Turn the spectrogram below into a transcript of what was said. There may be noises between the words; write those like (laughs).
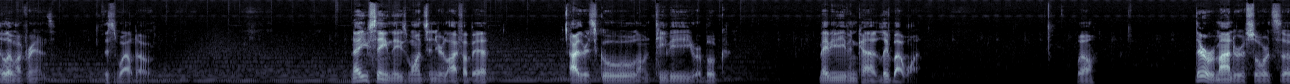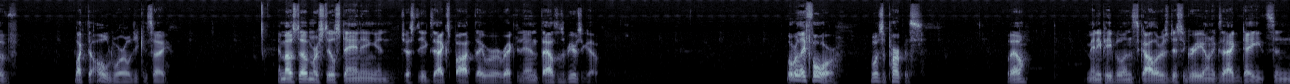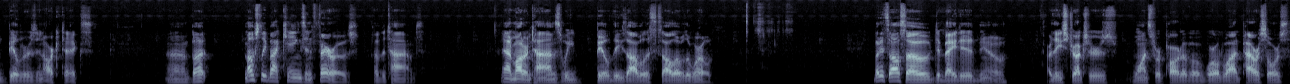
Hello, my friends. This is Wild Dog. Now, you've seen these once in your life, I bet. Either at school, on TV, or a book. Maybe you even kind of live by one. Well, they're a reminder of sorts of like the old world, you can say. And most of them are still standing in just the exact spot they were erected in thousands of years ago. What were they for? What was the purpose? Well, many people and scholars disagree on exact dates and builders and architects, uh, but mostly by kings and pharaohs of the times. Now, in modern times, we build these obelisks all over the world. But it's also debated, you know, are these structures once were part of a worldwide power source?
